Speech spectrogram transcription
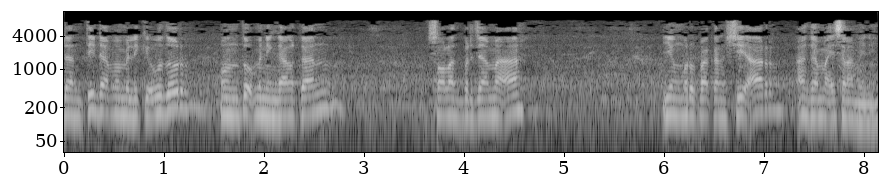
dan tidak memiliki udur untuk meninggalkan sholat berjamaah yang merupakan syiar agama Islam ini.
